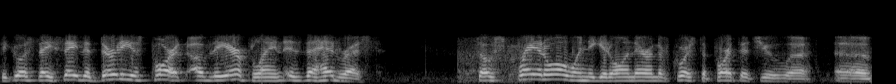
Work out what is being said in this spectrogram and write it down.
because they say the dirtiest part of the airplane is the headrest. So spray it all when you get on there, and of course the part that you uh, uh,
